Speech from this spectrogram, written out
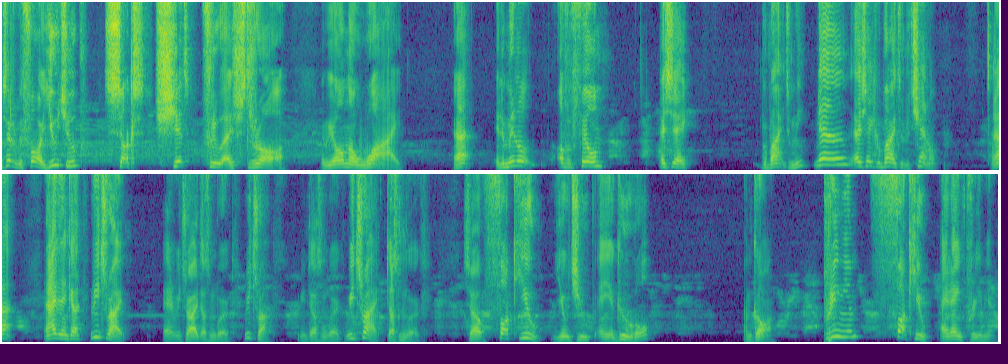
I said it before, YouTube sucks shit through a straw. And we all know why. Yeah? In the middle of a film, I say goodbye to me. No, I say goodbye to the channel. Yeah? And I think, uh, retry. And retry doesn't work. Retry. It doesn't work. Retry. Doesn't work. So fuck you, YouTube and your Google. I'm gone. Premium? Fuck you. It ain't premium.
